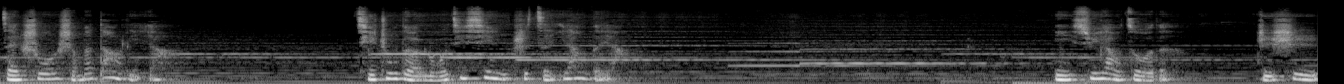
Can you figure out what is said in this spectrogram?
在说什么道理呀，其中的逻辑性是怎样的呀？你需要做的只是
